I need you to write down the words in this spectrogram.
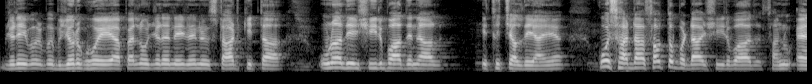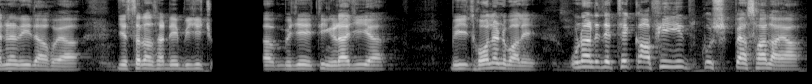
ਜਿਹੜੇ ਬ- ਬਜ਼ੁਰਗ ਹੋਏ ਆ ਪਹਿਲੋਂ ਜਿਹੜੇ ਨੇ ਇਹਨਾਂ ਨੂੰ ਸਟਾਰਟ ਕੀਤਾ ਉਹਨਾਂ ਦੇ ਆਸ਼ੀਰਵਾਦ ਦੇ ਨਾਲ ਇੱਥੇ ਚੱਲਦੇ ਆਏ ਆ। ਕੋਈ ਸਾਡਾ ਸਭ ਤੋਂ ਵੱਡਾ ਆਸ਼ੀਰਵਾਦ ਸਾਨੂੰ ਐਨਰੀ ਦਾ ਹੋਇਆ ਜਿਸ ਤਰ੍ਹਾਂ ਸਾਡੇ ਵਿਜੇ ਚੁ- ਅ, ਵਿਜੇ ਢਿੰਗੜਾ ਜੀ ਆ ਵੀ ਹਾਲੈਂਡ ਵਾਲੇ ਉਹਨਾਂ ਨੇ ਤਾਂ ਇੱਥੇ ਕਾਫੀ ਕੁਝ ਪੈਸਾ ਲਾਇਆ।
